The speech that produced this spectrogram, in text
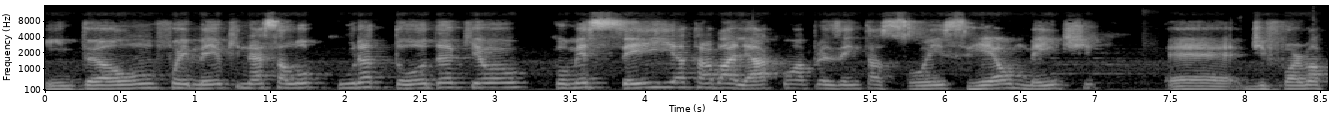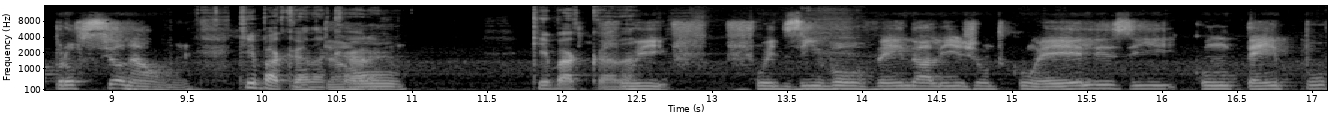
Então foi meio que nessa loucura toda que eu comecei a trabalhar com apresentações realmente é, de forma profissional, né? Que bacana, então, cara. Que bacana. Fui, fui desenvolvendo ali junto com eles e com o tempo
